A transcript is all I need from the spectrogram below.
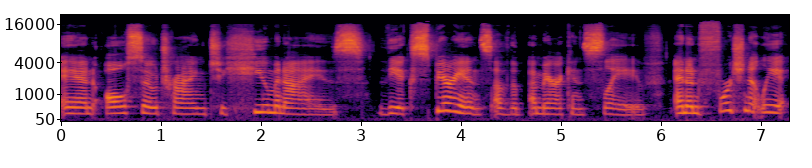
and also trying to humanize the experience of the American slave. And unfortunately,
